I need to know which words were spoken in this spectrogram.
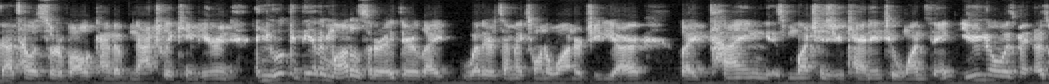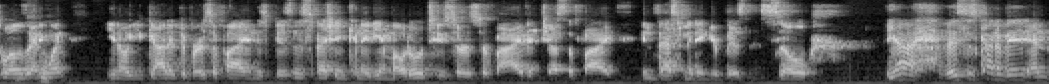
that's how it sort of all kind of naturally came here. And and you look at the other models that are out there, like whether it's MX 101 or GDR, like tying as much as you can into one thing. You know as as well as mm-hmm. anyone. You know, you got to diversify in this business, especially in Canadian moto, to sort of survive and justify investment in your business. So, yeah, this is kind of it. And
